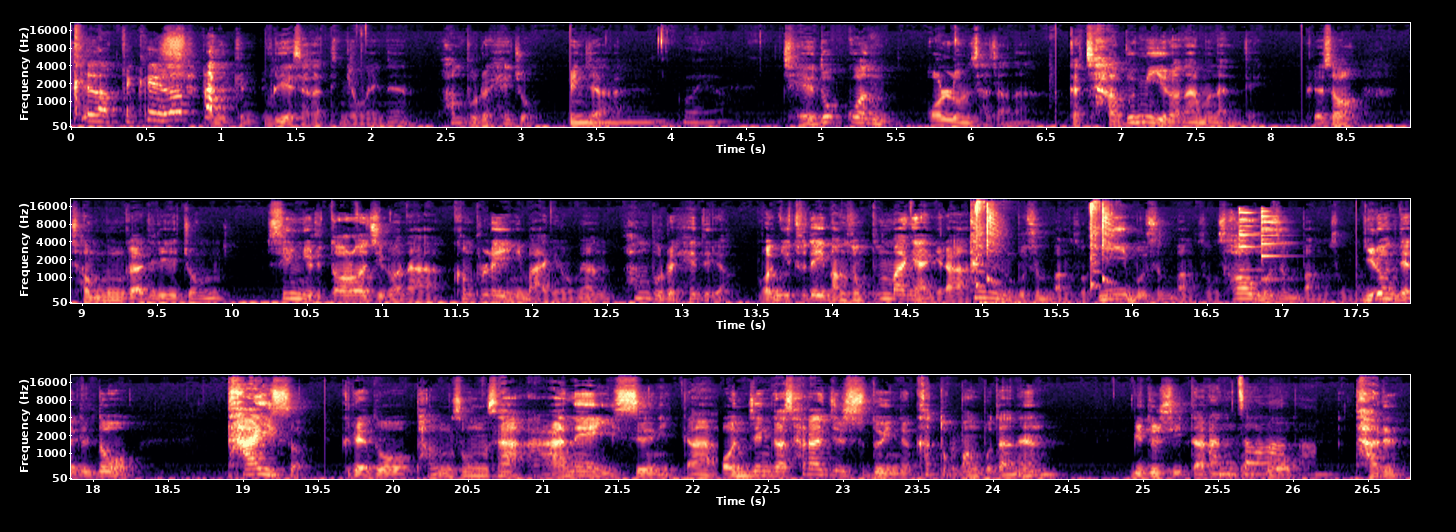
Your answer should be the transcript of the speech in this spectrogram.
큰일 났다. 큰일 났다. 아니 근데 우리 회사 같은 경우에는 환불을 해줘 왠지 알아? 음, 뭐예요? 제도권 언론사잖아. 그러니까 잡음이 일어나면 안 돼. 그래서 전문가들이 좀 수익률이 떨어지거나 컴플레인이 많이 오면 환불을 해드려. 머니투데이 방송뿐만이 아니라 한 무슨 방송, 이 무슨 방송, 서 무슨 방송 이런 데들도 다 있어. 그래도 방송사 안에 있으니까 언젠가 사라질 수도 있는 카톡방보다는 믿을 수 있다라는 거고 안전하다. 다른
